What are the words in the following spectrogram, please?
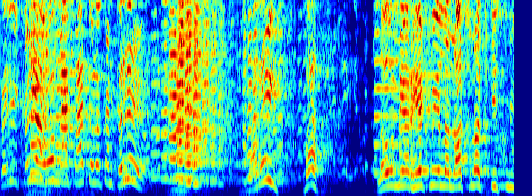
ಕರಿ ಕರಿ ಅವನ್ ನಾಲ್ಕು ಮಾತು ಹೇಳೋಕನ್ ಕರಿ. ಡಾರ್ಲಿಂಗ್ ಬಾ. Love me or hate me ಇಲ್ಲ ಲಾಚ್ ಲಾಚ್ ಕಿಸ್ ಮಿ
